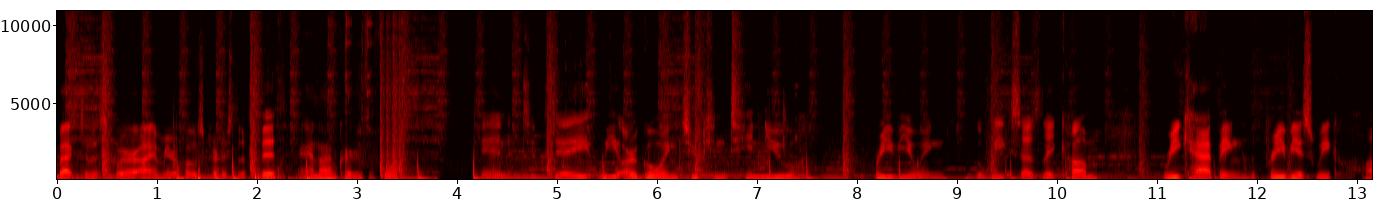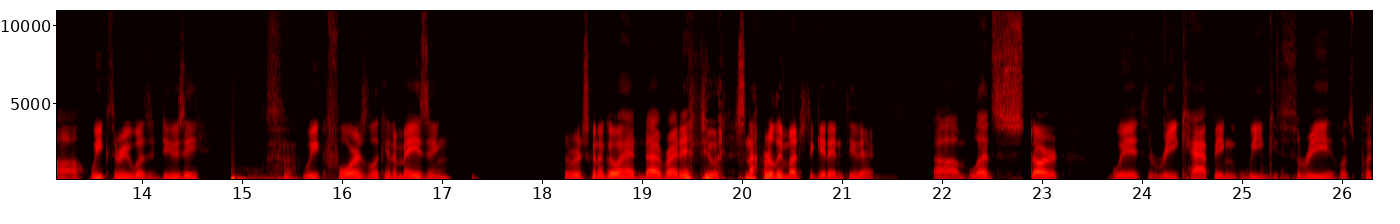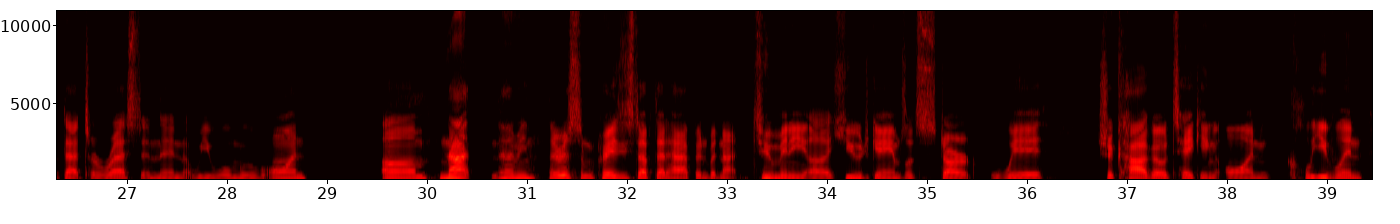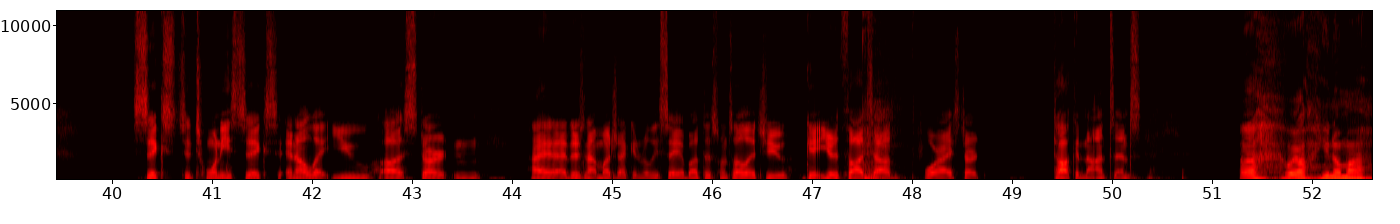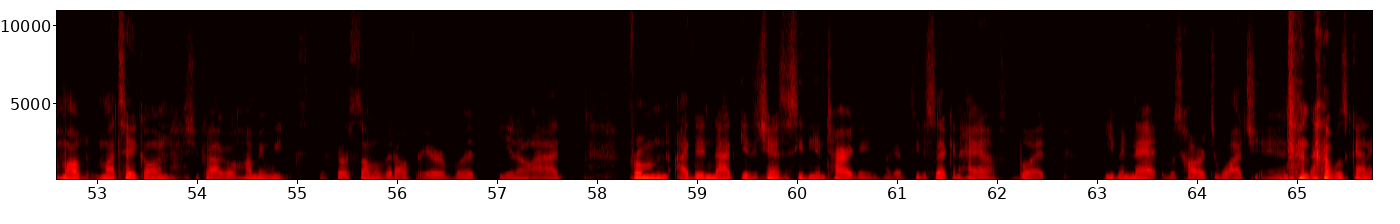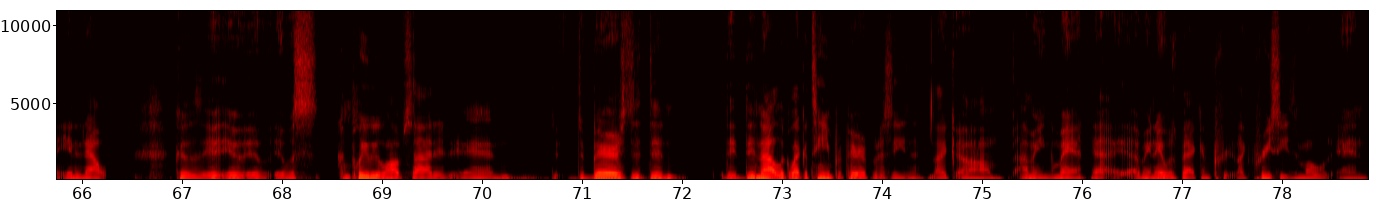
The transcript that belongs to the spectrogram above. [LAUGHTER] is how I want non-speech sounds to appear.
welcome back to the Square. I am your host, Curtis the Fifth, And I'm Curtis the Fourth. and today we are going to continue previewing the weeks as they come, recapping the previous week. Uh, week three was a doozy. [LAUGHS] week four is looking amazing. So we're just gonna go ahead and dive right [LAUGHS] into it. It's not really much to get into there. Um, let's start with recapping week three. Let's put that to rest, and then we will move on. Um, not. I mean, there is some crazy stuff that happened, but not too many uh huge games. Let's start with Chicago taking on Cleveland, six to twenty six, and I'll let you uh start. And I, I there's not much I can really say about this one, so I'll let you get your thoughts out before I start talking nonsense. Uh, well, you know my, my my take on Chicago. I mean, we discussed some of it off air, but you know, I from I did not get a chance to see the entire game. I got to see the second half, but even that was hard to watch, [LAUGHS] and I was kind of in and out because it, it it was completely lopsided, and the Bears did, didn't they did not look like a team prepared for the season. Like, um, I mean, man, I, I mean, it was back in pre, like preseason mode, and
